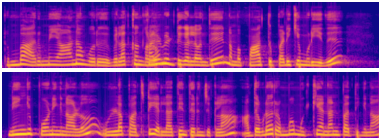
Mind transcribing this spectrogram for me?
ரொம்ப அருமையான ஒரு விளக்கங்கள் கல்வெட்டுகளில் வந்து நம்ம பார்த்து படிக்க முடியுது. நீங்கள் போனீங்கனாலும் உள்ளே பார்த்துட்டு எல்லாத்தையும் தெரிஞ்சுக்கலாம். அதை விட ரொம்ப முக்கியம் என்னன்னு பார்த்தீங்கன்னா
